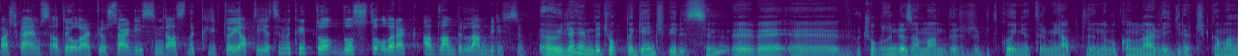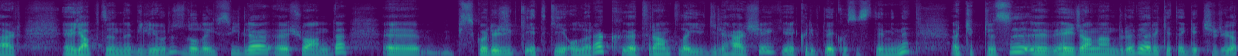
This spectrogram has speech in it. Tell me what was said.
başkan yardımcısı aday olarak gösterdiği isim de aslında kripto yaptığı yatırım ve kripto dostu olarak adlandırılan bir isim. Öyle hem de çok da genç bir isim e, ve e, çok uzunca zamandır Bitcoin yatırımı yaptığını, bu konularla ilgili açıklamalar e, yaptığını biliyoruz. Dolayısıyla e, şu anda e, psikolojik etki olarak e, Trump'la ilgili her şey e, kripto ekosistemini açıkçası e, heyecanlandırıyor ve harekete geçiriyor.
